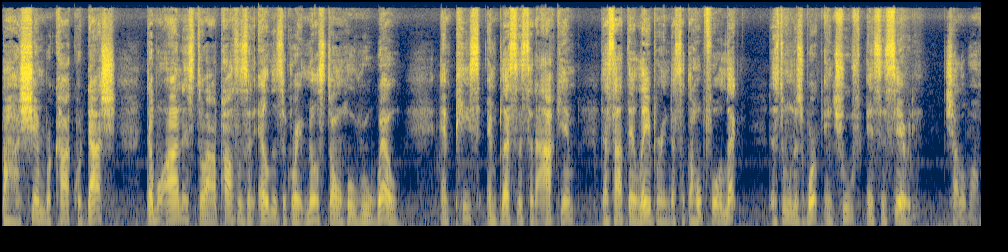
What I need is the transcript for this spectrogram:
Bahashem Rakah Kodash, Double honors to our apostles and elders, a great millstone who rule well, and peace and blessings to the Achim that's out there laboring, that's at the hopeful elect, that's doing his work in truth and sincerity. Shalom.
